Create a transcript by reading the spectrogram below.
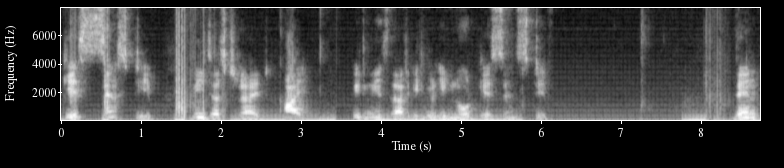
case sensitive we just write I. It means that it will ignore case sensitive then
